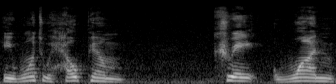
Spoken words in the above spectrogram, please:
He wants to help him create one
